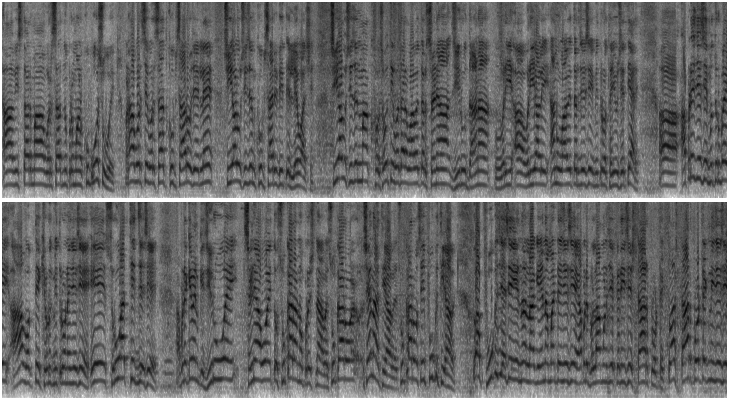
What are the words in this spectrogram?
આ વિસ્તારમાં વરસાદનું પ્રમાણ ખૂબ ઓછું હોય, પણ આ વર્ષે વરસાદ ખૂબ સારો છે એટલે શિયાળુ સિઝન ખૂબ સારી રીતે લેવાશે. શિયાળુ સિઝનમાં સૌથી વધારે વાવેતર ચણા, જીરું, ધાણા, વરી, આ વરિયાળી, આનું વાવેતર જે છે મિત્રો થયું છે ત્યારે. આપણે જે છે મથુરભાઈ, આ વખતે ખેડૂત મિત્રોને જે છે એ શરૂઆતથી જ જે છે, આપણે કહેવાય કે જીરું હોય, ચણ્યા હોય તો સુકારાનો પ્રશ્ન આવે. સુકારો શેનાથી આવે? સુકારો છે ફૂગથી આવે. તો આ ફૂગ જે છે એ ન લાગે, એના માટે જે છે આપણે ભલામણ જે કરી છે સ્ટાર પ્રોટેક્ટ તો આ સ્ટાર પ્રોટેક્ટની જે છે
